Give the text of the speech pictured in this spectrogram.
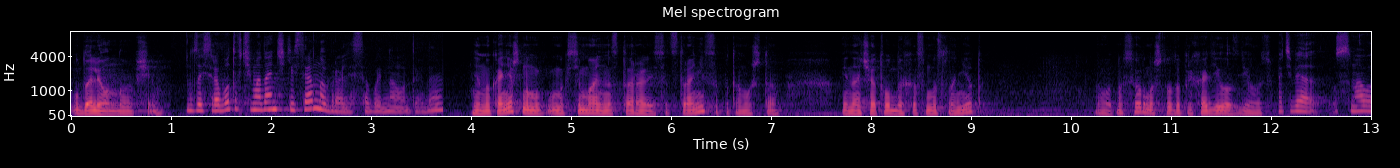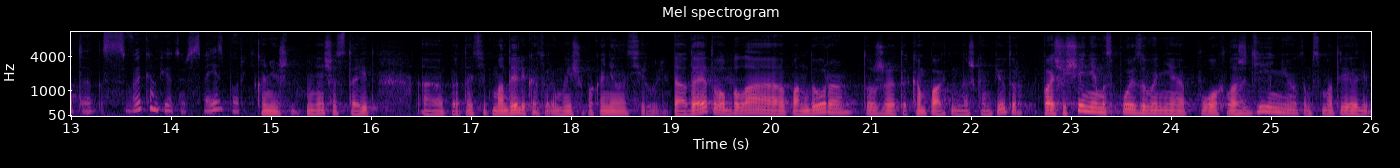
удаленно вообще. Ну, то есть работу в чемоданчике все равно брали с собой на отдых, да? Не, ну, конечно, мы максимально старались отстраниться, потому что иначе от отдыха смысла нет. Вот, но все равно что-то приходилось делать. У тебя самого-то свой компьютер, свои сборки? Конечно. У меня сейчас стоит прототип модели, который мы еще пока не анонсировали. Да, до этого была Pandora, тоже это компактный наш компьютер. По ощущениям использования, по охлаждению, там смотрели,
